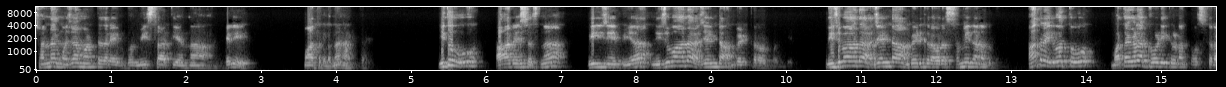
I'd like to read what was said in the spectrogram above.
ಚೆನ್ನಾಗಿ ಮಜಾ ಮಾಡ್ತಾ ಇದಾರೆ ಮೀಸಲಾತಿಯನ್ನ ಅಂತ ಹೇಳಿ ಮಾತುಗಳನ್ನ ಹಾಕ್ತಾರೆ. ಇದು ಆರ್ ಎಸ್ ಎಸ್ನ ಬಿಜೆಪಿಯ ನಿಜವಾದ ಅಜೆಂಡಾ ಅಂಬೇಡ್ಕರ್ ಅವ್ರ ಬಗ್ಗೆ. ನಿಜವಾದ ಅಜೆಂಡಾ ಅಂಬೇಡ್ಕರ್ ಅವರ ಸಂವಿಧಾನದ ಬಗ್ಗೆ. ಆದ್ರೆ ಇವತ್ತು ಮತಗಳ ಕ್ರೋಢೀಕರಣಕ್ಕೋಸ್ಕರ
